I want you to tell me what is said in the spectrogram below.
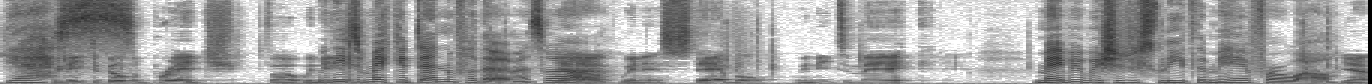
Yes. We need to build a bridge for. We We need, need to make a den for them as well. Yeah, we need it stable. We need to make. Maybe we should just leave them here for a while. Yeah,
